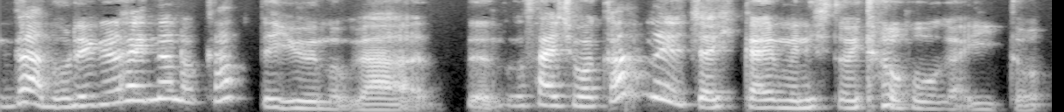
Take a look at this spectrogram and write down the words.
がどれぐらいなのかっていうのが、最初わかんないうちは控えめにしといた方がいいと、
